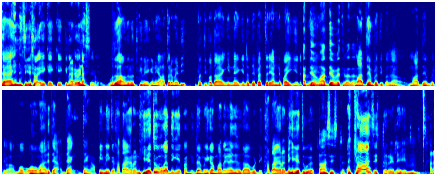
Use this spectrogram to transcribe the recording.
සෑහන තියෙන ඒක එකනට වෙනස්සෙන බුදු හාමුදුරොත් කිවේකන අතර මැදි ප්‍රතිපදායෙන් ඉන්න කියල දෙපැත්තර යන්න පයි කියල. මධ්‍යම ප්‍රතිපද මධ්‍යම ප්‍රතිපදා මධ්‍යම ප්‍රතිවා මො හරිත දැන් දැන් අපි මේක කතා කරන්න හේතු මොකක්දගේ ප ද මේක මතකනැති දා පොඩ්ඩ කතා කරන්න හේතුව? ට්‍රන්සිස්ට ට්‍රාන්සිස්ටරල හේතු අර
